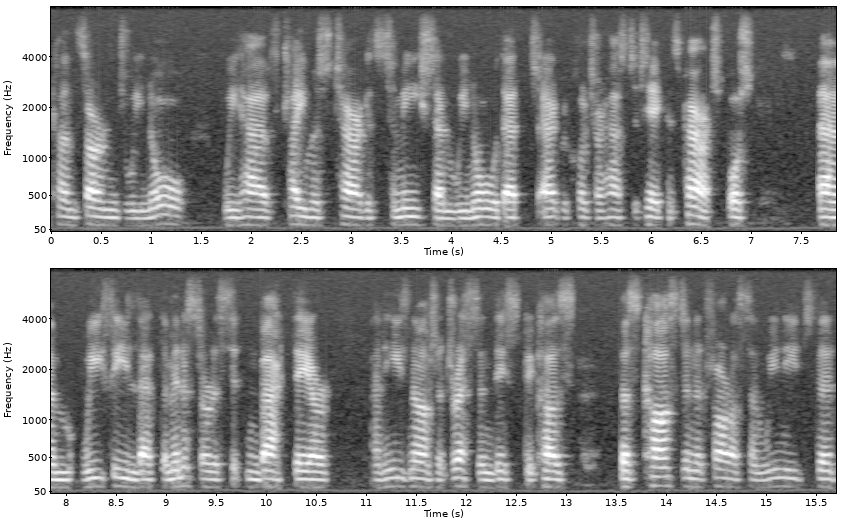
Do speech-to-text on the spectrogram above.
concerned. We know we have climate targets to meet, and we know that agriculture has to take its part. But um, we feel that the minister is sitting back there, and he's not addressing this because there's cost in it for us, and we need the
